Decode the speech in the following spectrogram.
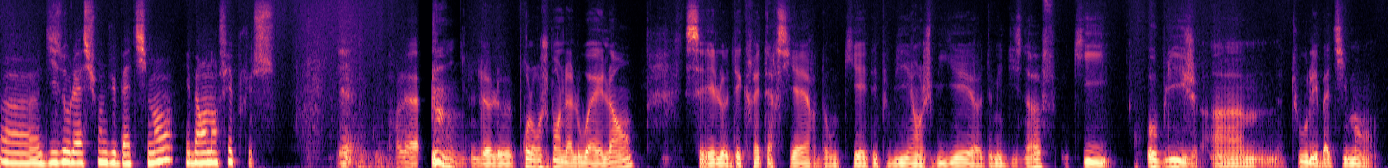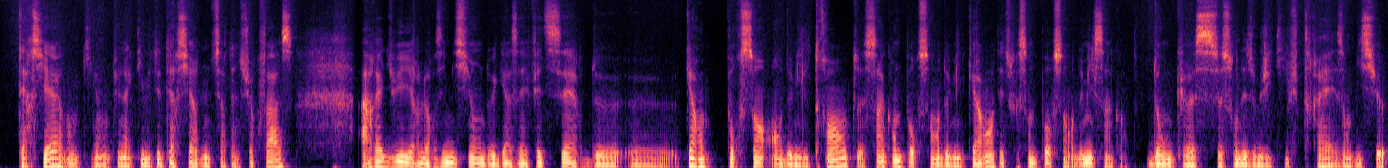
euh, d'isolation du bâtiment, et ben on en fait plus. Le, prolongement de la loi Elan, c'est le décret tertiaire donc, qui a été publié en juillet 2019, euh, qui oblige euh, tous les bâtiments tertiaires, donc qui ont une activité tertiaire d'une certaine surface, à réduire leurs émissions de gaz à effet de serre de 40% euh, en 2030, 50% en 2040 et 60% en 2050. Donc ce sont des objectifs très ambitieux,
